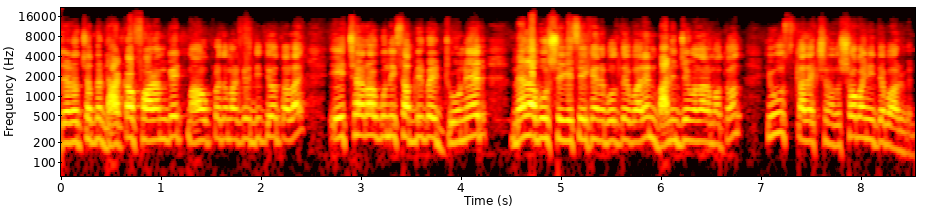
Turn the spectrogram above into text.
যেটা হচ্ছে আপনার ঢাকা ফার্ম গেট মাহপ্রদা মার্কেট দ্বিতীয় তলায়। এছাড়াও কিন্তু সাব্বির ভাই ড্রোনের মেলা বসে গেছে এখানে বলতে পারেন বাণিজ্য মেলার মতন। হিউজ কালেকশন আছে সবাই নিতে পারবেন।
